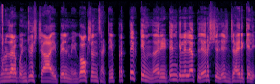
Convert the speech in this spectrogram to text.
दोन हजार पंचवीसच्या आय पी एल मेगा ऑप्शनसाठी प्रत्येक टीमनं रिटेन केलेल्या प्लेयर्सची लिस्ट जाहीर केली.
